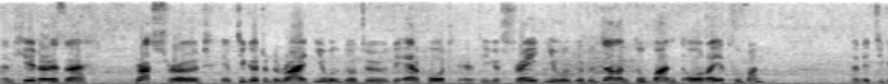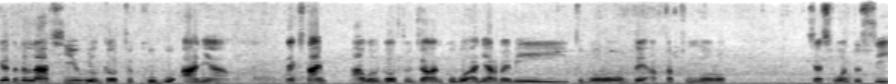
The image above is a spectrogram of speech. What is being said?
And here there is a crossroad. If you go to the right you will go to the airport. And if you go straight you will go to Jalan Tuban or Raya Tuban. And if you go to the left you will go to Kubu Anyar. Next time I will go to Jalan Kubu Anyar maybe tomorrow or day after tomorrow. Just want to see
